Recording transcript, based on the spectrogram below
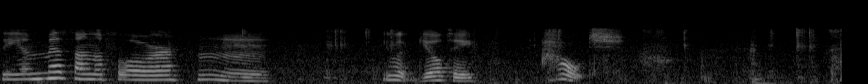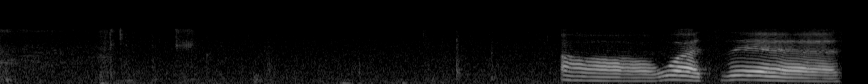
see a mess on the floor. Hmm. You look guilty. Ouch. Oh, what's this?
